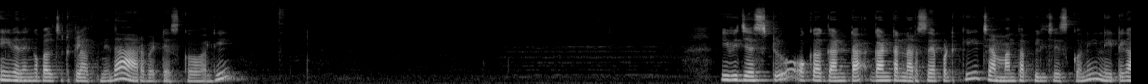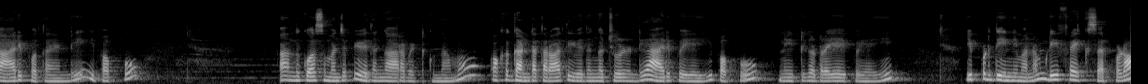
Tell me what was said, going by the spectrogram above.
ఈ విధంగా పల్చటి క్లాత్ మీద ఆరబెట్టేసుకోవాలి. ఇవి జస్ట్ ఒక గంట గంటన్నర సేపటికి చెమ్మంతా పీల్చేసుకొని నీట్గా ఆరిపోతాయండి ఈ పప్పు. అందుకోసం అని చెప్పి ఈ విధంగా ఆరబెట్టుకుందాము ఒక గంట తర్వాత ఈ విధంగా చూడండి ఆరిపోయాయి పప్పు. నీట్గా డ్రై అయిపోయాయి. ఇప్పుడు దీన్ని మనం డీప్ ఫ్రైకి సరిపడా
